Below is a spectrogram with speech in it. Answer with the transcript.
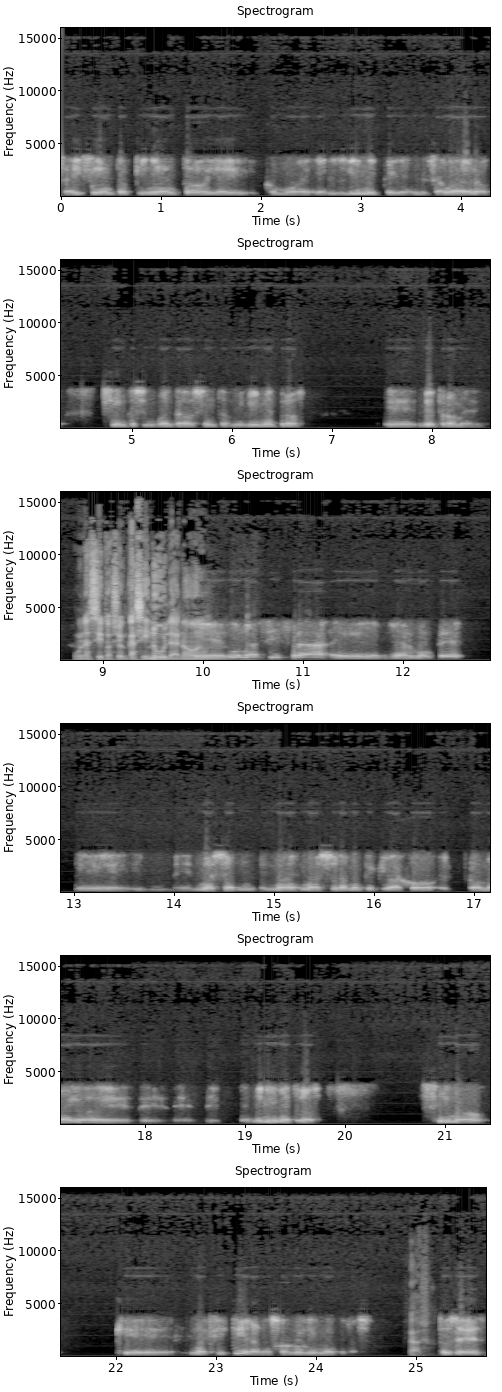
600, 500 y hay como el límite en desaguadero 150, 200 milímetros eh, de promedio. Una situación casi nula, ¿no? Eh, una cifra eh, realmente eh, no, es, no, no, es solamente que bajó el promedio de, de, de, de, milímetros, sino que no existieron esos milímetros. Claro. Entonces,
